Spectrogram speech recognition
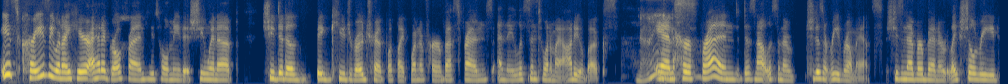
it's crazy when i hear i had a girlfriend who told me that she went up she did a big huge road trip with like one of her best friends and they listened to one of my audiobooks. Nice. and her friend does not listen to she doesn't read romance. She's never been a like she'll read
